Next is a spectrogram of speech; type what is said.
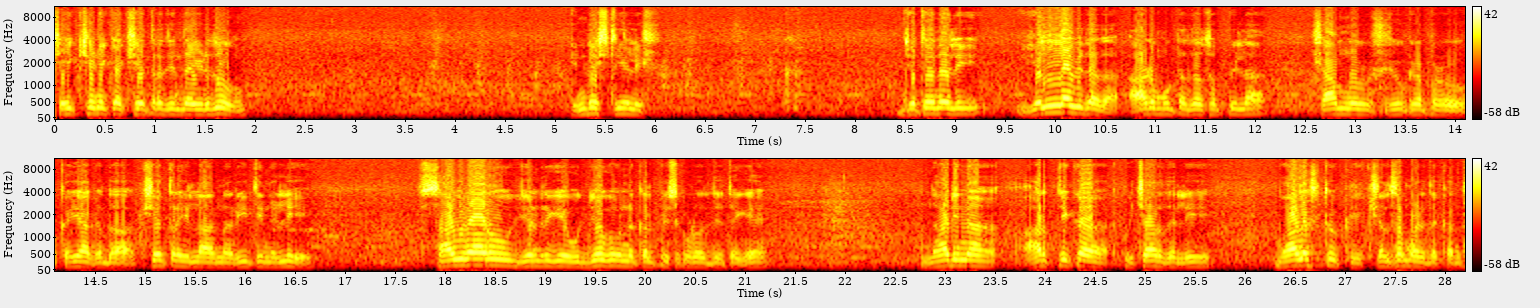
ಶೈಕ್ಷಣಿಕ ಕ್ಷೇತ್ರದಿಂದ ಹಿಡಿದು ಇಂಡಸ್ಟ್ರಿಯಲಿಸ್ಟ್ ಜೊತೆಯಲ್ಲಿ ಎಲ್ಲ ವಿಧದ ಆಡುಮುಟ್ಟದ ಸೊಪ್ಪಿಲ್ಲ, ಶಾಮನೂರು ಶಿವಕೃಪರು ಕೈ ಹಾಕದ ಕ್ಷೇತ್ರ ಇಲ್ಲ ಅನ್ನೋ ರೀತಿಯಲ್ಲಿ ಸಾವಿರಾರು ಜನರಿಗೆ ಉದ್ಯೋಗವನ್ನು ಕಲ್ಪಿಸಿಕೊಡೋದ್ರ ಜೊತೆಗೆ ನಾಡಿನ ಆರ್ಥಿಕ ವಿಚಾರದಲ್ಲಿ ಭಾಳಷ್ಟು ಕೆಲಸ ಮಾಡಿರ್ತಕ್ಕಂಥ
